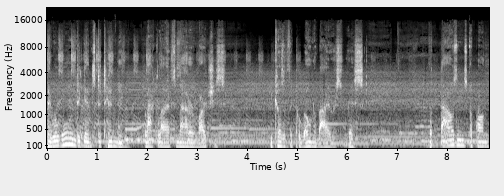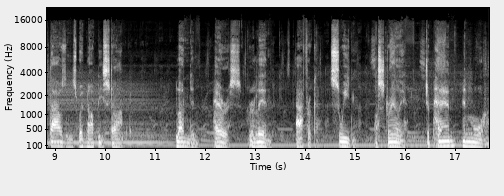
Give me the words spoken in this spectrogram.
They were warned against attending Black Lives Matter marches because of the coronavirus risk. But thousands upon thousands would not be stopped. London, Paris, Berlin, Africa, Sweden, Australia, Japan, and more,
